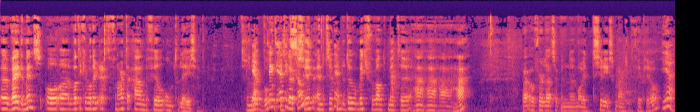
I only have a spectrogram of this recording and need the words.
eh Wij de Mens, eh, wat, ik, wat ik echt van harte aanbeveel om te lezen. Het is een Ja, leuk boek, klinkt het is leuk interessant. geschreven en het is ook, Ja. natuurlijk ook een beetje verwant met eh HHHH. Waarover laatst ook een eh, mooie serie is gemaakt op de VPRO. Ja,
